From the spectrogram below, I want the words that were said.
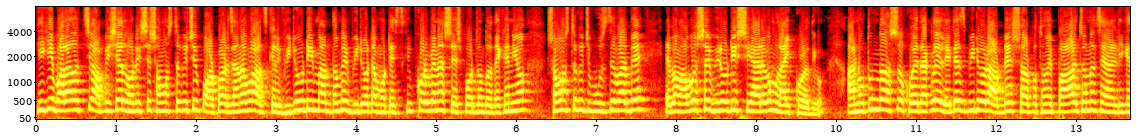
কী কী বলা হচ্ছে অফিসিয়াল নোটিশে সমস্ত কিছু পরপর জানাব। আজকের ভিডিওটির মাধ্যমে ভিডিওটা মোটে স্কিপ করবে না, শেষ পর্যন্ত দেখে নিও। সমস্ত কিছু বুঝতে পারবে এবং অবশ্যই ভিডিওটি শেয়ার এবং লাইক করে দিও। আর নতুন দর্শক হয়ে থাকলে লেটেস্ট ভিডিওর আপডেট সর্বপ্রথমে পাওয়ার জন্য চ্যানেলটিকে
